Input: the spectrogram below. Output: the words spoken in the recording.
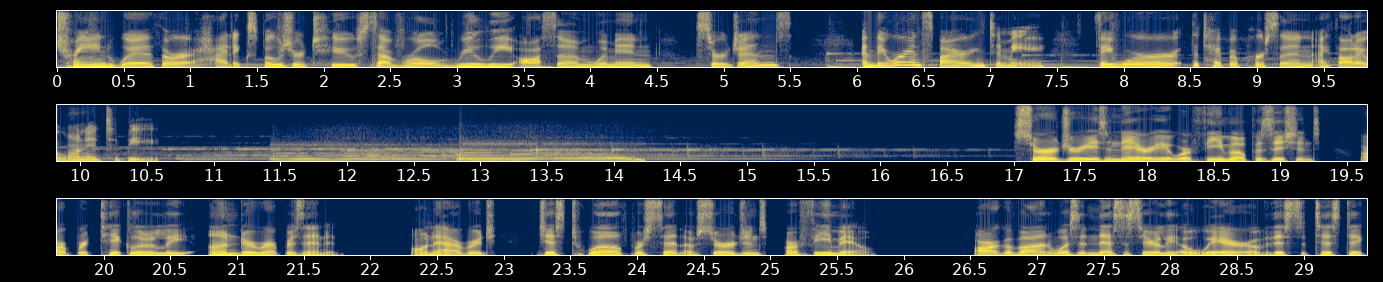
trained with or had exposure to several really awesome women surgeons, and they were inspiring to me. They were the type of person I thought I wanted to be. Surgery is an area where female physicians are particularly underrepresented. On average, just 12% of surgeons are female. Arghavan wasn't necessarily aware of this statistic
